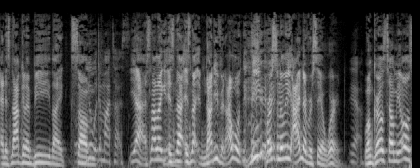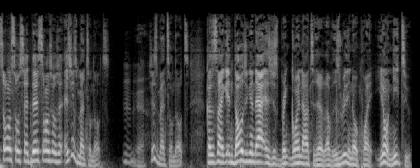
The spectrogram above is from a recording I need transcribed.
And it's not gonna be like some. you with the matas. Yeah, it's not like it's not it's not not even. I won't me personally. I never say a word. Yeah. When girls tell me, "Oh, so and so said this," so and so said, it's just mental notes. Mm. It's just mental notes because it's like indulging in that is just bring, going down to their level. There's really no point. You don't need to.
